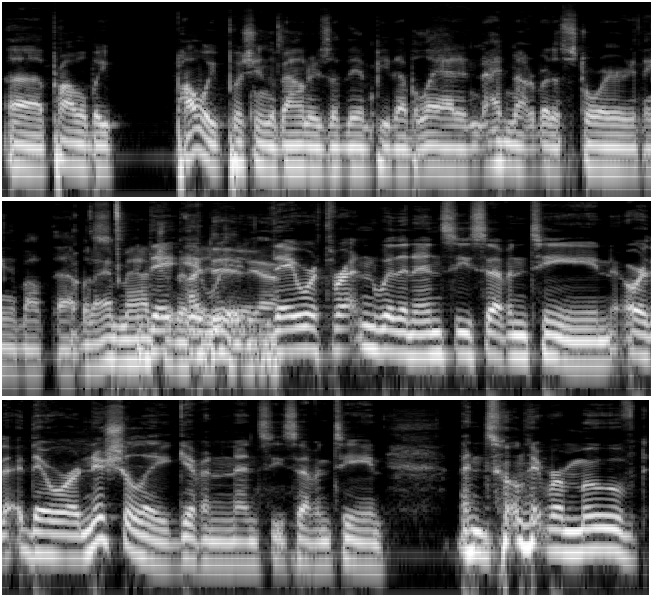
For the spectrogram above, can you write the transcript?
Uh, probably, probably pushing the boundaries of the MPAA. I, didn't, I had not read a story or anything about that, but I imagine They, that it- they did, yeah. they were threatened with an NC-17, or they were initially given an NC-17 until they removed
